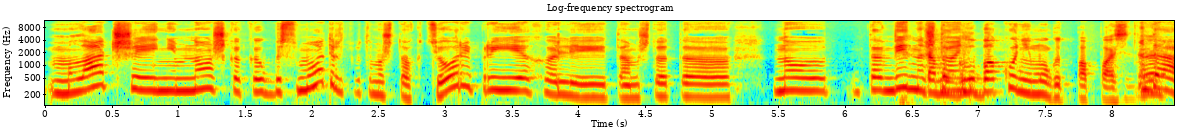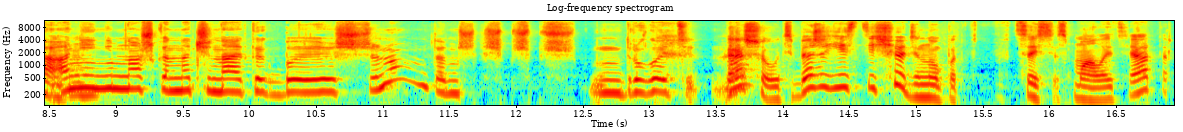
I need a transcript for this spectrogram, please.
Младшие немножко как бы смотрят, потому что актеры приехали, там что-то, но там видно, там что глубоко они... не могут попасть, да? Да, угу. они немножко начинают как бы, ну, там другой. Ну. Хорошо, ну. у тебя же есть еще один опыт в ЦЕСИС Малый театр.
